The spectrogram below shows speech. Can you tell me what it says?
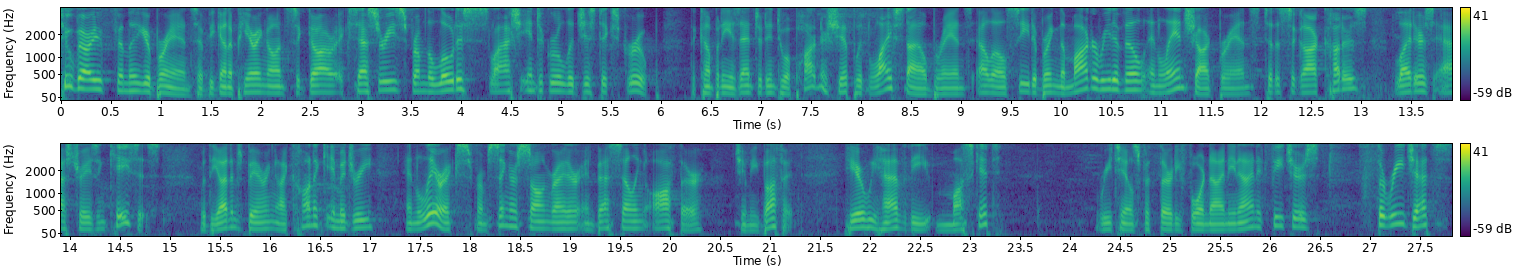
Two very familiar brands have begun appearing on cigar accessories from the Lotus slash Integral Logistics Group. The company has entered into a partnership with Lifestyle Brands LLC to bring the Margaritaville and Landshark brands to the cigar cutters, lighters, ashtrays, and cases, with the items bearing iconic imagery and lyrics from singer, songwriter, and best-selling author Jimmy Buffett. Here we have the Musket, retails for $34.99. It features three jets,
